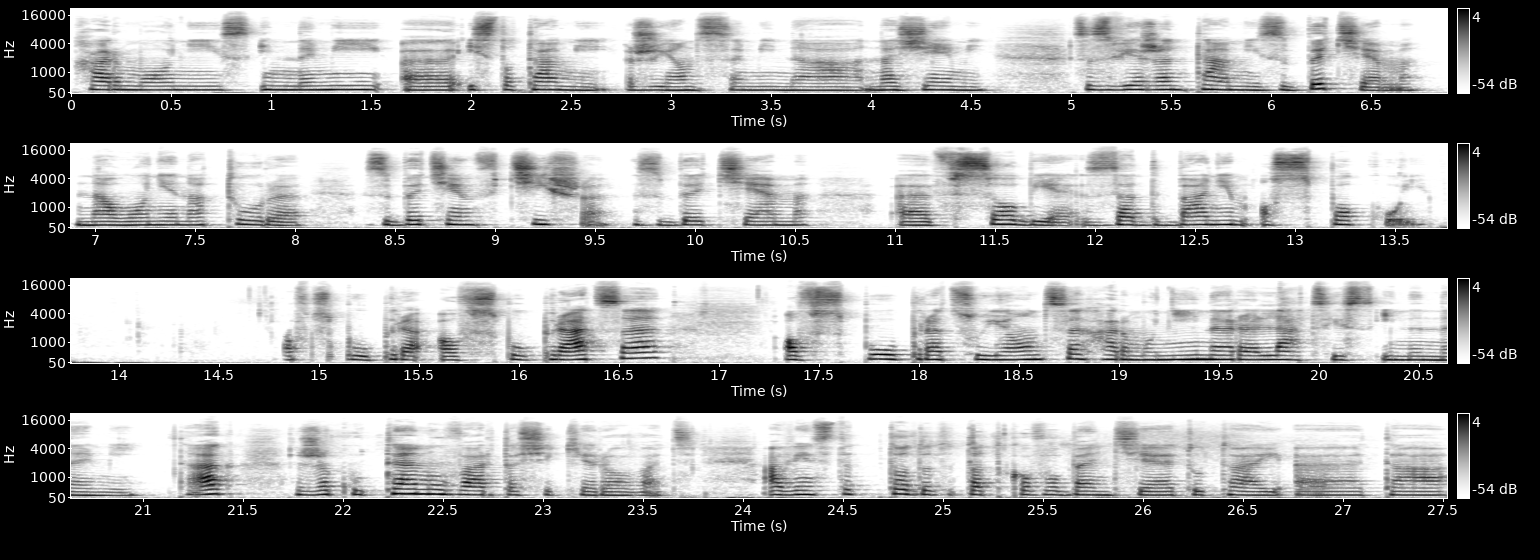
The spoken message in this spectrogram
harmonii z innymi e, istotami żyjącymi na, na Ziemi, ze zwierzętami, z byciem na łonie natury, z byciem w ciszy, z byciem e, w sobie, z zadbaniem o spokój, o, współpra- o współpracę o współpracujące, harmonijne relacje z innymi, tak? Że ku temu warto się kierować. A więc to, to dodatkowo będzie tutaj e, ta,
